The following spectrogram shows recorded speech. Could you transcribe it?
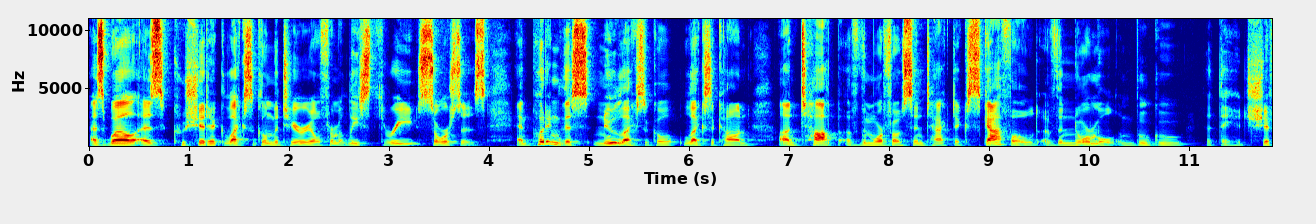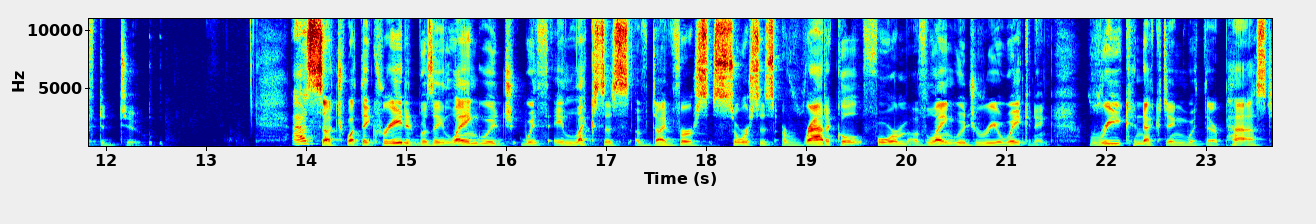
as well as Cushitic lexical material from at least three sources, and putting this new lexical lexicon on top of the morphosyntactic scaffold of the normal Mbugu that they had shifted to. As such, what they created was a language with a lexis of diverse sources, a radical form of language reawakening, reconnecting with their past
